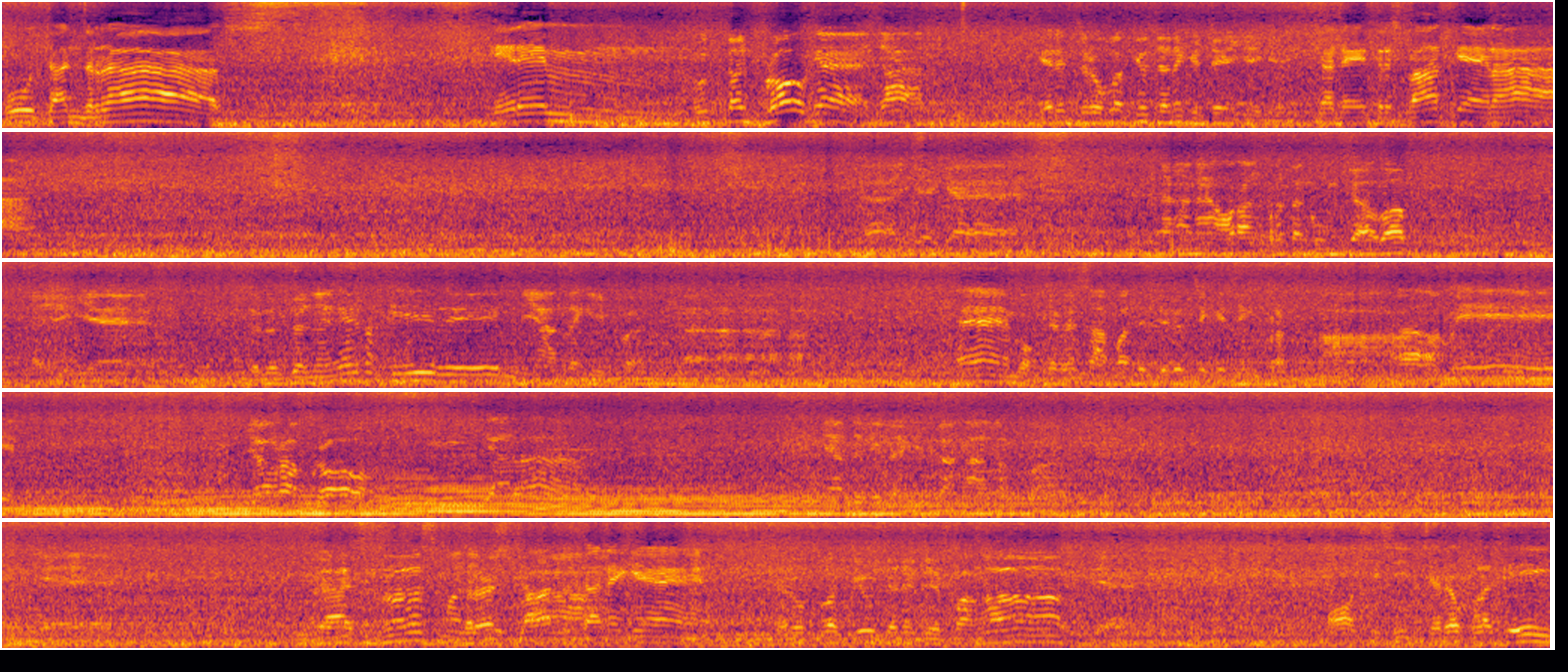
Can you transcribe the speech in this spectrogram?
Hujan deras. Kirim. Hutan bro ke, jan. Kirim jeruk lagi hujannya gede ya. ya. Dan terus banget kayak lah. Ya, iya ke. Anak-anak orang bertanggung jawab. Ya, iya, iya. Dan hujannya ini tak kirim niatnya ibadah. Eh, mbok kira siapa jadi rezeki sing berkah. Amin. Ya ora bro. Iyalah. Niatnya ini lagi kita ngalah pak. Terus Terus hujannya kayak. Jeruk lagi udah gede banget. Ya. Posisi jeruk lagi.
